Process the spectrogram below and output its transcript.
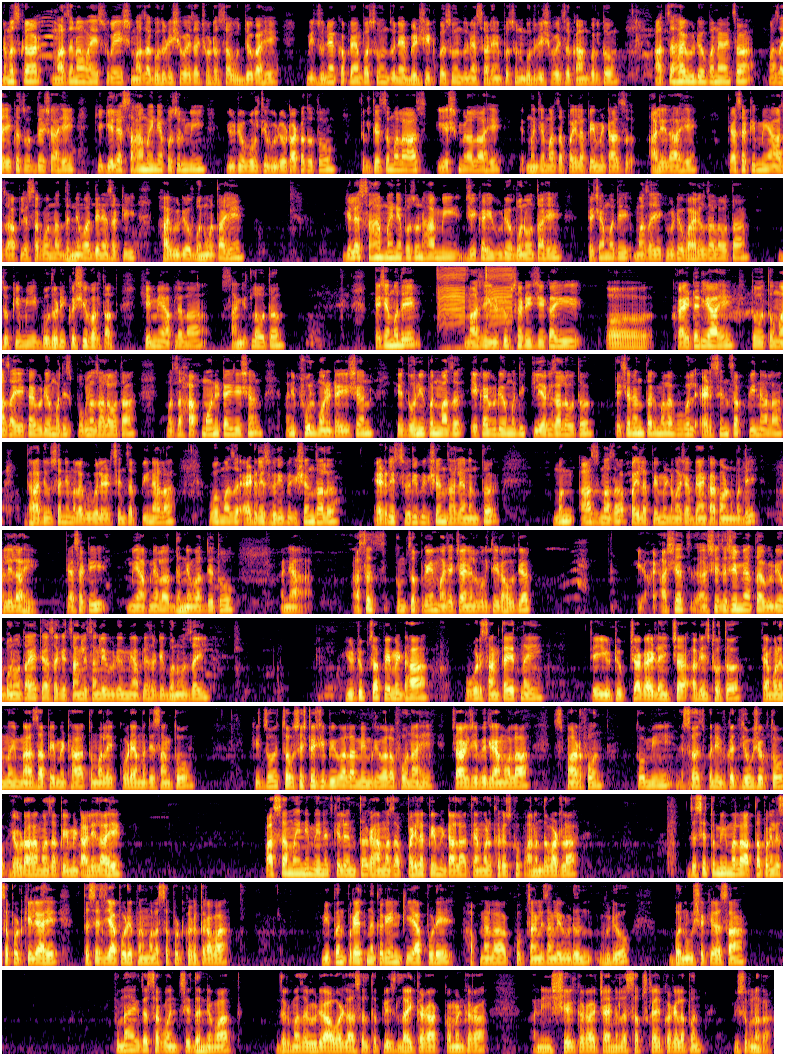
नमस्कार माझं नाव आहे सुरेश. माझा गोधडी शिवायचा छोटासा उद्योग आहे. मी जुन्या कपड्यांपासून जुन्या बेडशीटपासून जुन्या साड्यांपासून गोधडी शिवायचं काम करतो. आजचा हा व्हिडिओ बनवायचा. माझा एकच उद्देश आहे की गेल्या सहा महिन्यापासून मी यूट्यूबवरती व्हिडिओ टाकत होतो. तर त्याचं मला आज यश मिळालं आहे. म्हणजे माझा पहिला पेमेंट आज आलेला आहे. त्यासाठी मी आज आपल्या सर्वांना धन्यवाद देण्यासाठी हा व्हिडिओ बनवत आहे. गेल्या सहा महिन्यापासून हा मी जे काही व्हिडिओ बनवत आहे त्याच्यामध्ये माझा एक व्हिडिओ व्हायरल झाला होता. जो की मी गोधडी कशी भरतात हे मी आपल्याला सांगितलं होतं. त्याच्यामध्ये माझे यूट्यूबसाठी जे काही क्रायटेरिया आहे तो तो माझा एका व्हिडिओमध्येच पूर्ण झाला होता. माझं हाफ मॉनिटायझेशन आणि फुल मॉनिटायझेशन हे दोन्ही पण माझं एका व्हिडिओमध्ये क्लिअर झालं होतं. त्याच्यानंतर मला गुगल ॲडसेनचा पिन आला. दहा दिवसांनी मला गुगल ॲडसेनचा पिन आला व माझं ॲड्रेस व्हेरिफिकेशन झालं. ॲड्रेस व्हेरिफिकेशन झाल्यानंतर मग आज माझा पहिला पेमेंट माझ्या बँक अकाउंटमध्ये आलेला आहे. त्यासाठी मी आपल्याला धन्यवाद देतो. आणि असंच तुमचं प्रेम माझ्या चॅनलवरती राहू द्यात. अशाच असे जसे मी आता व्हिडिओ बनवत आहे त्यासाठी चांगले चांगले व्हिडिओ मी आपल्यासाठी बनवत जाईल. यूट्यूबचा पेमेंट हा उघड सांगता येत नाही. ते यूट्यूबच्या गाईडलाईन्सच्या अगेन्स्ट होतं. त्यामुळे मी माझा पेमेंट हा तुम्हाला एक कोड्यामध्ये सांगतो की जो चौसष्ट जी बीवाला मेमरीवाला फोन आहे चार जी बी रॅमवाला स्मार्टफोन तो मी सहजपणे विकत घेऊ शकतो. एवढा हा माझा पेमेंट आलेला आहे. पाच सहा महिने मेहनत केल्यानंतर हा माझा पहिला पेमेंट आला. त्यामुळे खरंच खूप आनंद वाटला. जसे तुम्ही मला आत्तापर्यंत सपोर्ट केले आहे तसेच यापुढे पण मला सपोर्ट करत राहा. मी पण प्रयत्न करेन की यापुढे आपणाला खूप चांगले चांगले व्हिडिओ व्हिडिओ बनवू शकेल असा. पुन्हा एकदा सर्वांचे धन्यवाद. जर माझा व्हिडिओ आवडला असेल तर प्लीज लाईक करा कमेंट करा. आणि शेअर करा चॅनलला सबस्क्राईब करायला पण विसरू नका.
